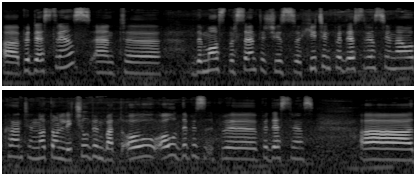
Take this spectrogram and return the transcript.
uh, pedestrians, and uh, the most percentage is hitting pedestrians in our country, not only children but all, all the pedestrians. Uh,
